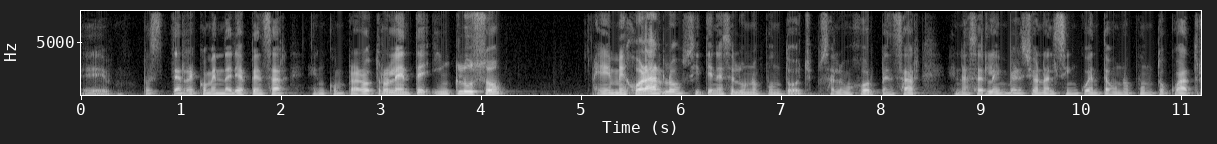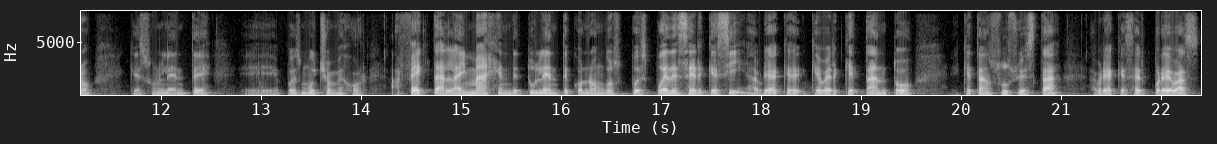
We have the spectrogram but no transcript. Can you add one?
eh, pues te recomendaría pensar en comprar otro lente, incluso eh, mejorarlo. Si tienes el 1.8, pues a lo mejor pensar en hacer la inversión al 50 1.4, que es un lente pues mucho mejor. ¿Afecta la imagen de tu lente con hongos? Pues puede ser que sí, habría que, que ver qué tanto, qué tan sucio está. Habría que hacer pruebas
